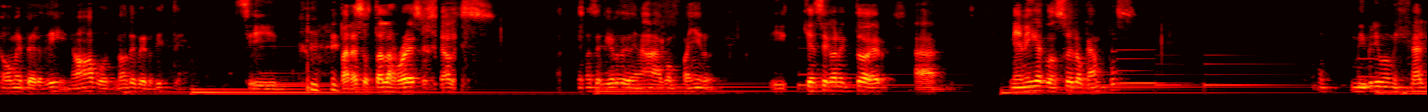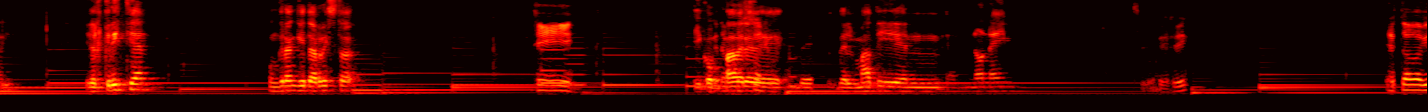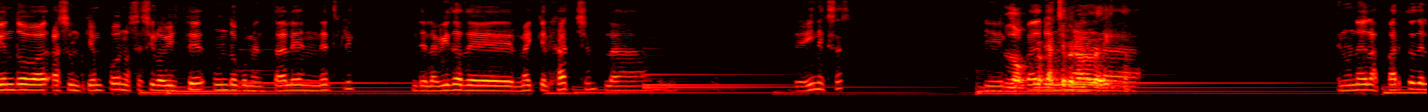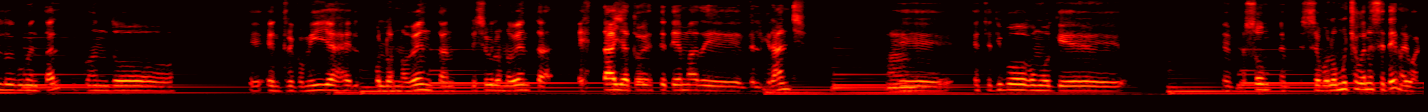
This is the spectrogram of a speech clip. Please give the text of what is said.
o me perdí. No, pues no te perdiste. Sí, para eso están las redes sociales. No se pierde de nada, compañero. ¿Y quién se conectó? A ver, a mi amiga Consuelo Campos mi primo Mijali. Y el Cristian, un gran guitarrista. Sí. Y compadre del Mati en, No Name. Sí. Estaba viendo hace un tiempo, no sé si lo viste, un documental en Netflix de la vida de Michael Hutchins, la de Inexes. lo, caché, pero no lo he visto en una de las partes del documental cuando, eh, entre comillas, por los 90, principios de los 90, estalla todo este tema del grunge. Mm. Eh, este tipo como que empezó, em, se voló mucho con ese tema igual.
